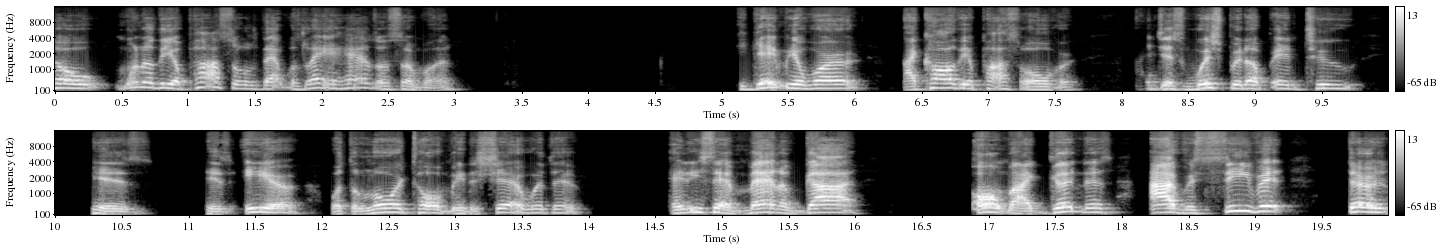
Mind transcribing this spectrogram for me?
So one of the apostles that was laying hands on someone, he gave me a word. I called the apostle over. I just whispered up into his his ear what the Lord told me to share with him. And he said, Man of God, oh my goodness, I receive it. There,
